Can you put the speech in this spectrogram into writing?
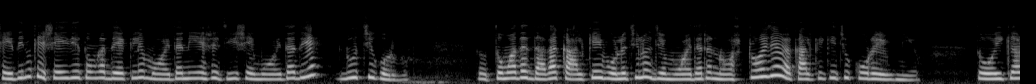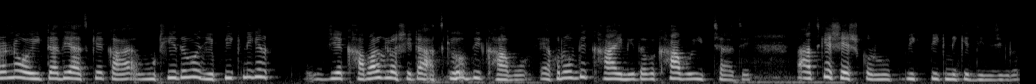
সেই দিনকে সেই যে তোমরা দেখলে ময়দা নিয়ে এসেছি, সেই ময়দা দিয়ে লুচি করব। তো তোমাদের দাদা কালকেই বলেছিল যে ময়দাটা নষ্ট হয়ে যাবে, কালকে কিছু করে নিও। তো ওই কারণে ওইটা দিয়ে আজকে কা, উঠিয়ে দেবো যে পিকনিকের যে খাবারগুলো সেটা আজকে অবধি খাব। এখনও অবধি খাইনি, তবে খাব, ইচ্ছা আছে। আজকে শেষ করব পিক- পিকনিকের জিনিসগুলো।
